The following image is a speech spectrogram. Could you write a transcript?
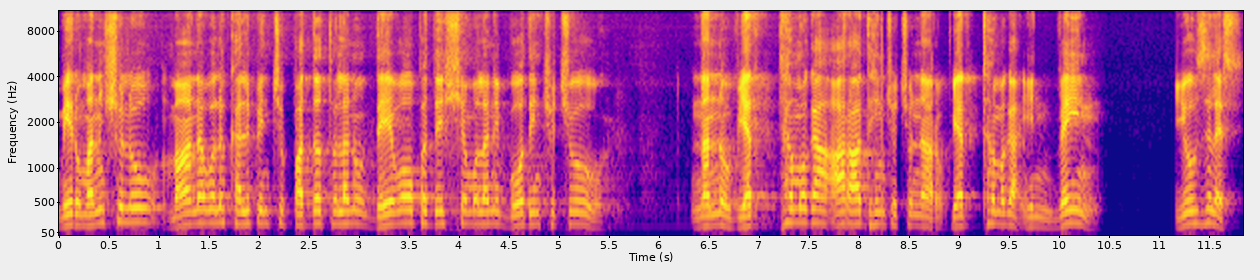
మీరు మనుషులు మానవులు కల్పించు పద్ధతులను దేవోపదేశములని బోధించుచు నన్ను వ్యర్థముగా ఆరాధించుచున్నారు. వ్యర్థముగా ఇన్ వెయిన్ యూజ్లెస్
